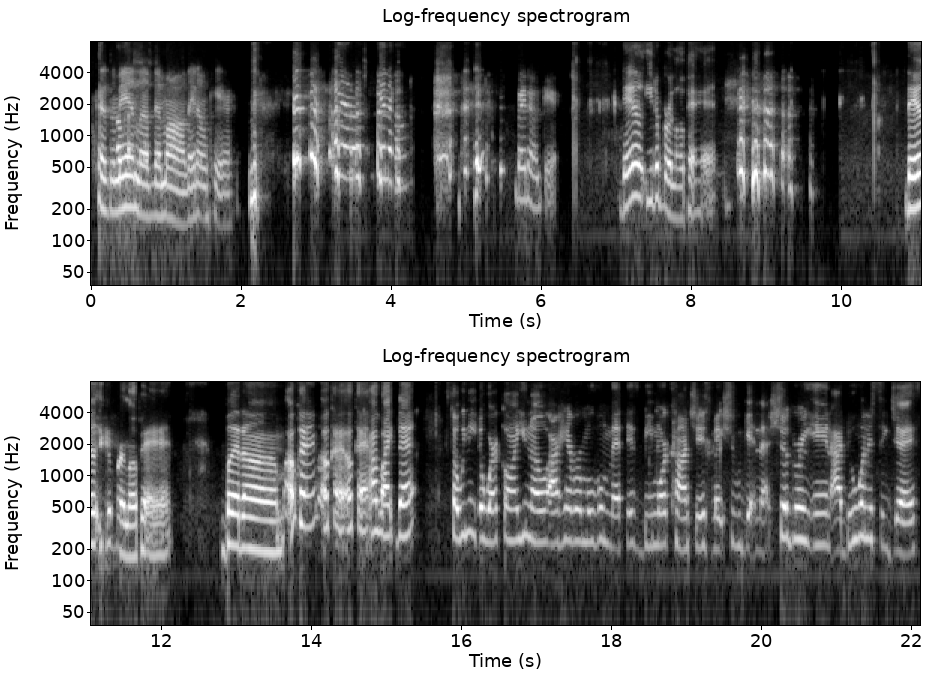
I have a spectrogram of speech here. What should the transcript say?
Because the men love them all. They don't care. yeah, you know. they don't care. They'll eat a Brillo pad. They'll eat a Brillo pad. But um, okay, okay, okay. I like that. So we need to work on, you know, our hair removal methods, be more conscious, make sure we're getting that sugaring in. I do want to suggest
